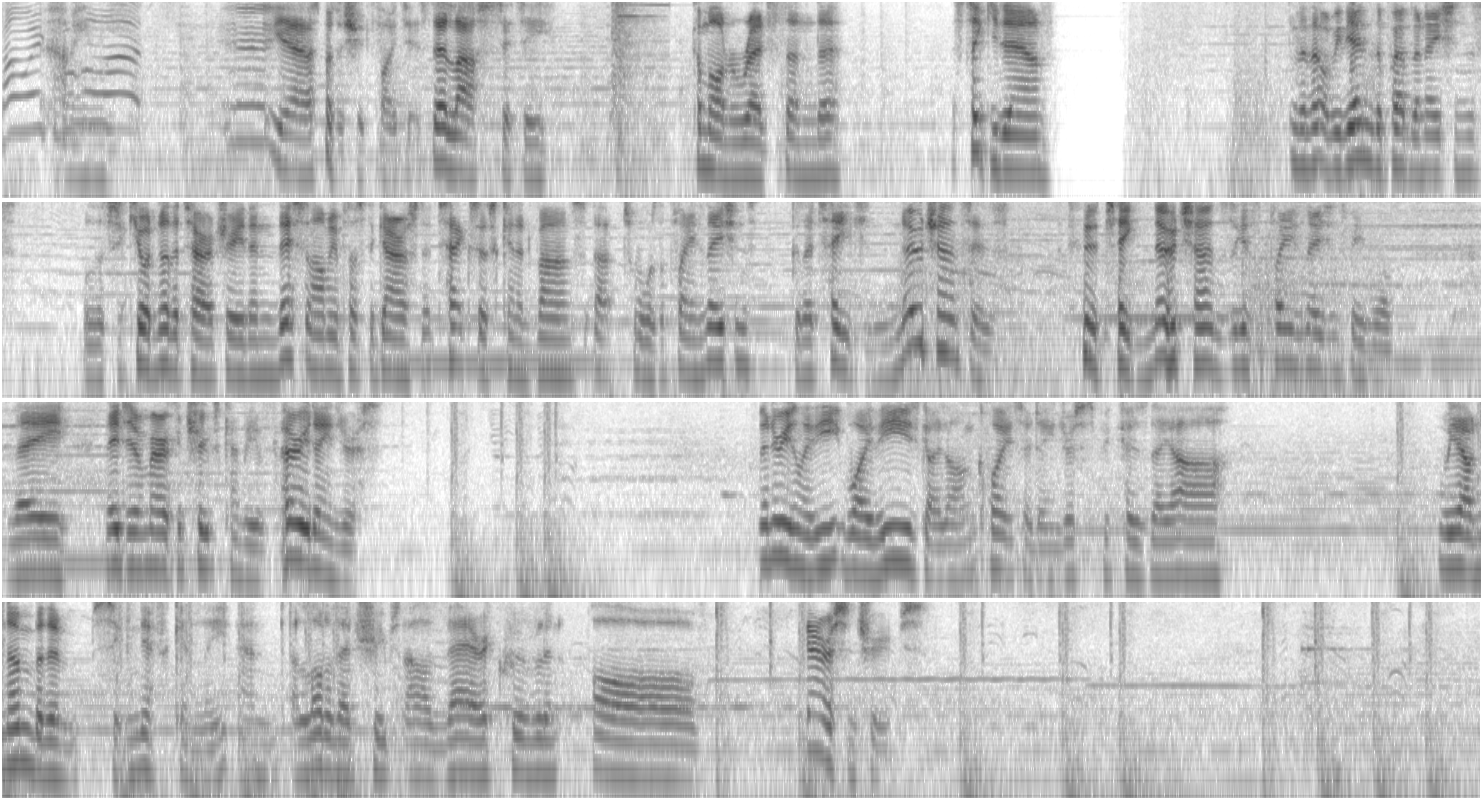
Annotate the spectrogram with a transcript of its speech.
I mean, uh, yeah, I suppose I should fight it. It's their last city. Come on, Red Thunder. Let's take you down. Then that will be the end of the Pueblo Nations. We'll have secured another territory. Then this army plus the garrison at Texas can advance up towards the Plains Nations because I take no chances take no chances against the Plains Nations peoples. They Native American troops can be very dangerous. The only reason why these guys aren't quite so dangerous is because they are... We outnumber them significantly, and a lot of their troops are their equivalent of garrison troops.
